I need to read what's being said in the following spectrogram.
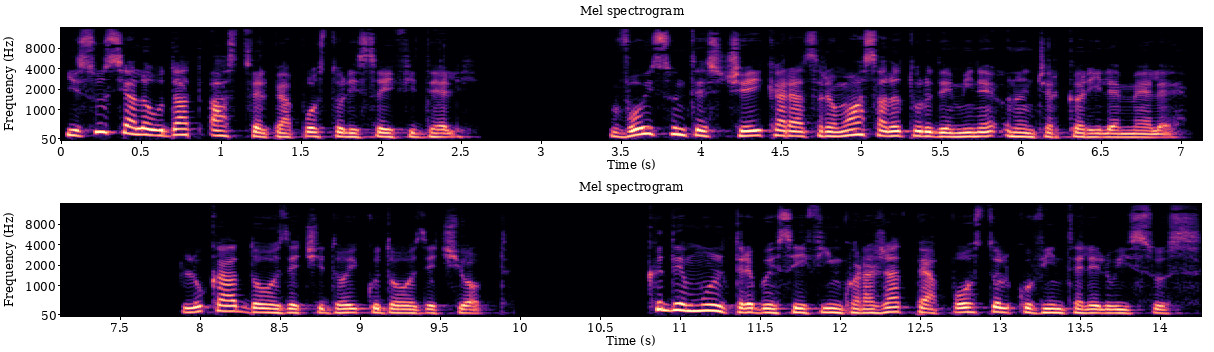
Isus i-a lăudat astfel pe apostolii săi fideli. Voi sunteți cei care ați rămas alături de mine în încercările mele. Luca 22 cu 28 Cât de mult trebuie să-i fi încurajat pe apostol cuvintele lui Isus.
